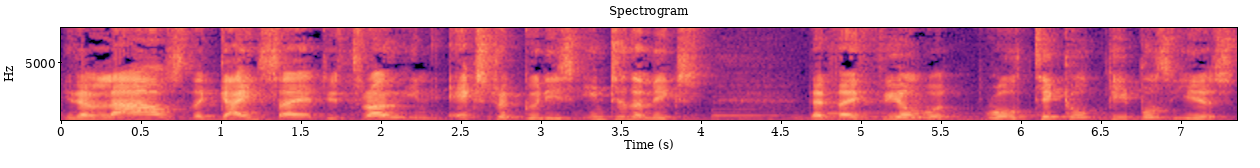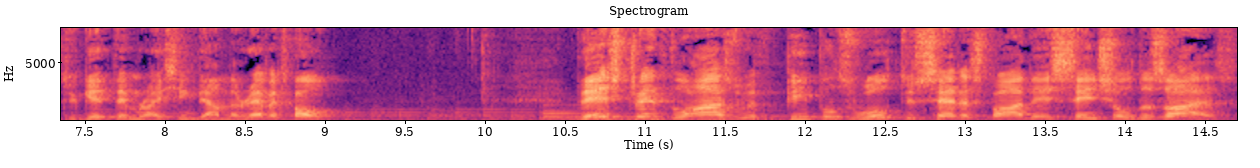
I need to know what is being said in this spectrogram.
it allows the gainsayer to throw in extra goodies into the mix that they feel will, will tickle people's ears to get them racing down the rabbit hole. Their strength lies with people's will to satisfy their sensual desires.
